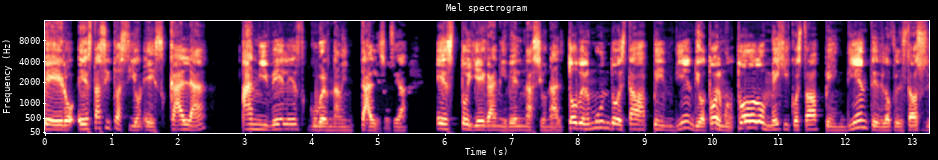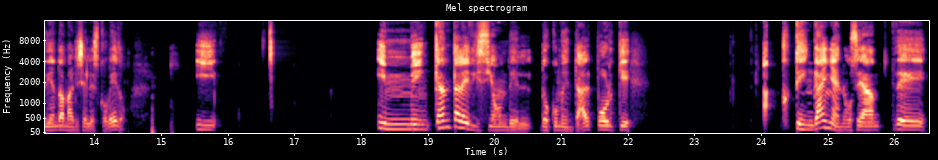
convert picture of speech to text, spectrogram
Pero esta situación escala a niveles gubernamentales, o sea, esto llega a nivel nacional. Todo el mundo estaba pendiente, todo el mundo, todo México estaba pendiente de lo que le estaba sucediendo a Maricel Escobedo. Y, y me encanta la edición del documental porque te engañan, o sea, te,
